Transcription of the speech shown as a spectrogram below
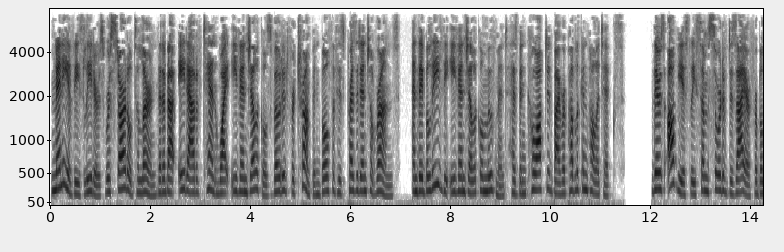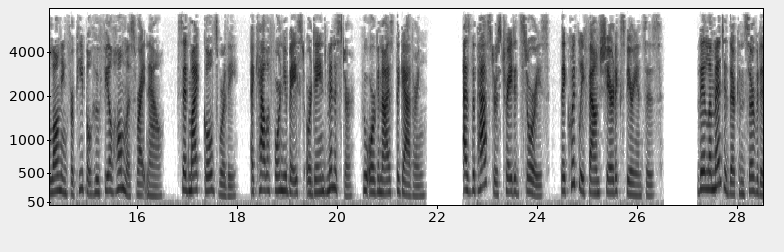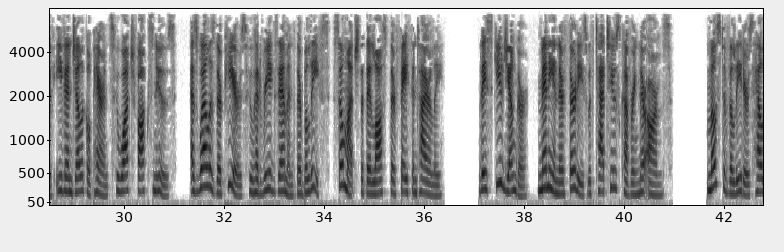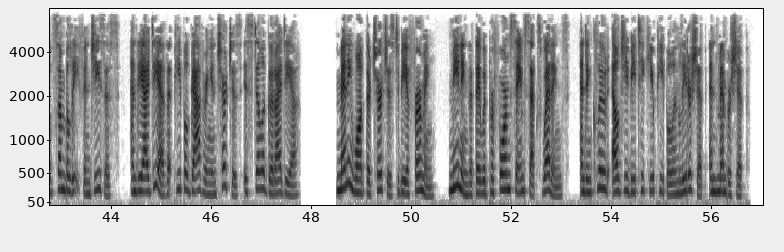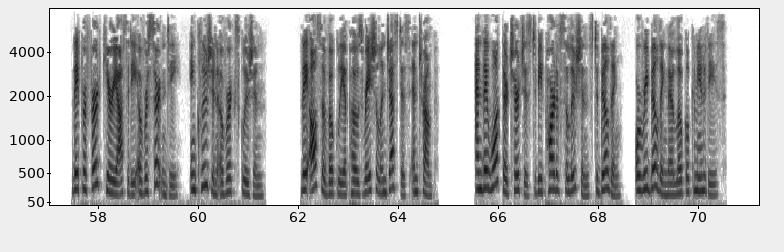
Many of these leaders were startled to learn that about 8 out of 10 white evangelicals voted for Trump in both of his presidential runs, and they believe the evangelical movement has been co-opted by Republican politics. There's obviously some sort of desire for belonging for people who feel homeless right now, said Mike Goldsworthy, a California-based ordained minister who organized the gathering. As the pastors traded stories, they quickly found shared experiences. They lamented their conservative evangelical parents who watch Fox News, as well as their peers who had re-examined their beliefs so much that they lost their faith entirely. They skewed younger, many in their 30s with tattoos covering their arms. Most of the leaders held some belief in Jesus, and the idea that people gathering in churches is still a good idea. Many want their churches to be affirming, meaning that they would perform same-sex weddings, and include LGBTQ people in leadership and membership. They preferred curiosity over certainty, inclusion over exclusion. They also vocally oppose racial injustice and Trump. And they want their churches to be part of solutions to building or rebuilding their local communities.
